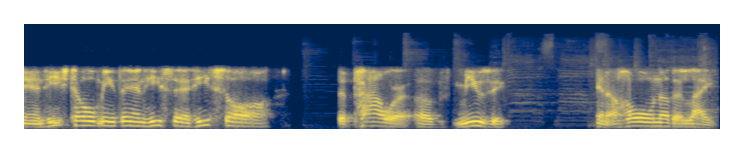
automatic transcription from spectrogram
And he's told me then, he said he saw the power of music in a whole nother light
